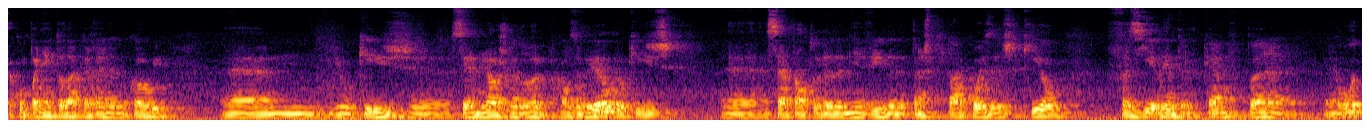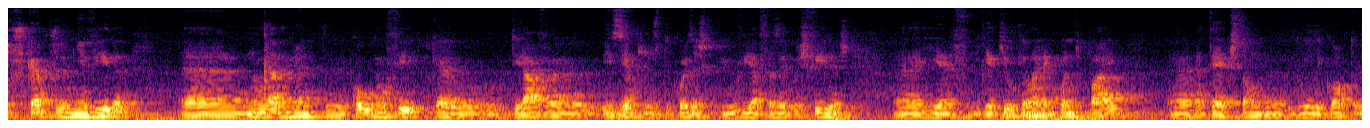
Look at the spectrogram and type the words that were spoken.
acompanhei toda a carreira do Kobe. Um, eu quis ser melhor jogador por causa dele. Eu quis, a certa altura da minha vida, transportar coisas que ele fazia dentro de campo para outros campos da minha vida. nomeadamente com o meu filho, que tirava exemplos de coisas que eu via a fazer com as filhas uh, e, a, e, aquilo que ele era enquanto pai, uh, até a questão de, do helicóptero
